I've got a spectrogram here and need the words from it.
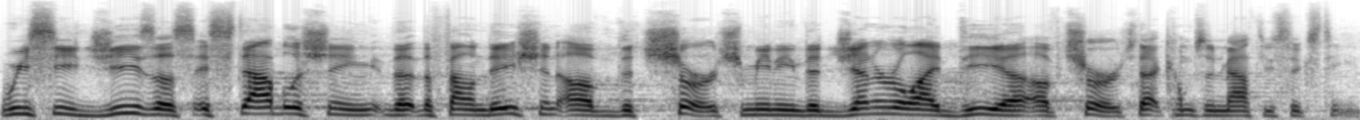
we see Jesus establishing the, the foundation of the church, meaning the general idea of church. That comes in Matthew 16.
